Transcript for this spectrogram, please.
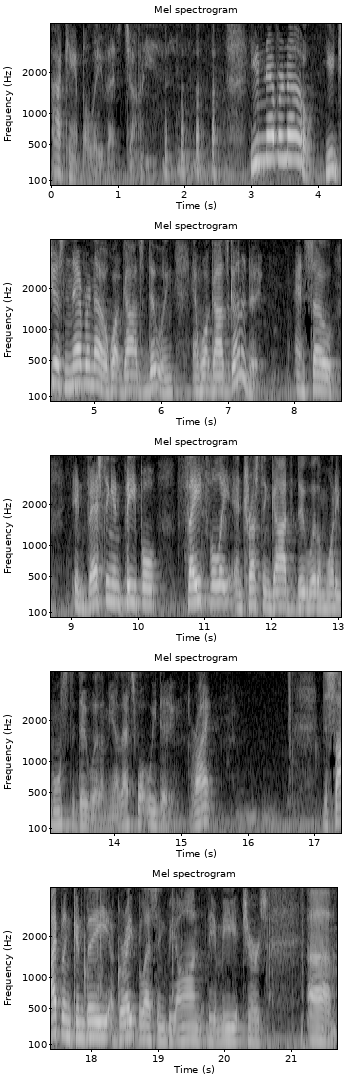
I can't believe that's Johnny. you never know. You just never know what God's doing and what God's going to do. And so, investing in people faithfully and trusting God to do with them what He wants to do with them, you know, that's what we do, right? Discipling can be a great blessing beyond the immediate church. Um,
